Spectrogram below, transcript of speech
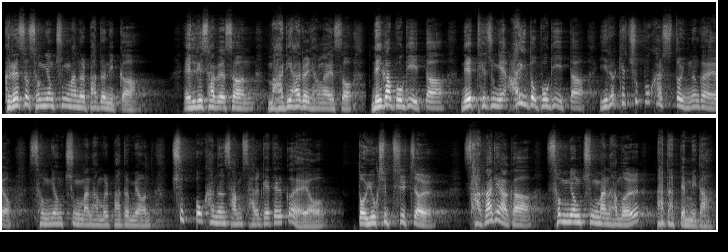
그래서 성령 충만을 받으니까 엘리사벳은 마리아를 향하여서 내가 복이 있다. 내 태중에 아이도 복이 있다. 이렇게 축복할 수도 있는 거예요. 성령 충만함을 받으면 축복하는 삶 살게 될 거예요. 또 67절 사가랴가 성령 충만함을 받았답니다.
